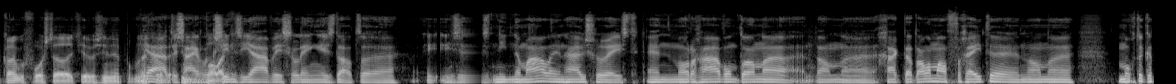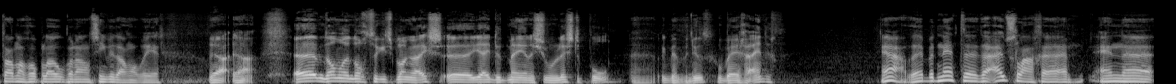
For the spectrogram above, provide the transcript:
kan ik me voorstellen dat je er zin hebt om lekker Ja, het is eigenlijk balk. sinds de jaarwisseling is dat is het niet normaal in huis geweest. En morgenavond dan, dan ga ik dat allemaal vergeten. En dan mocht ik het dan nog oplopen, dan zien we het allemaal weer. Ja, ja. Uh, dan nog iets belangrijks. Uh, jij doet mee aan een journalistenpool. Uh, ik ben benieuwd. Hoe ben je geëindigd? Ja, we hebben net de uitslag en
